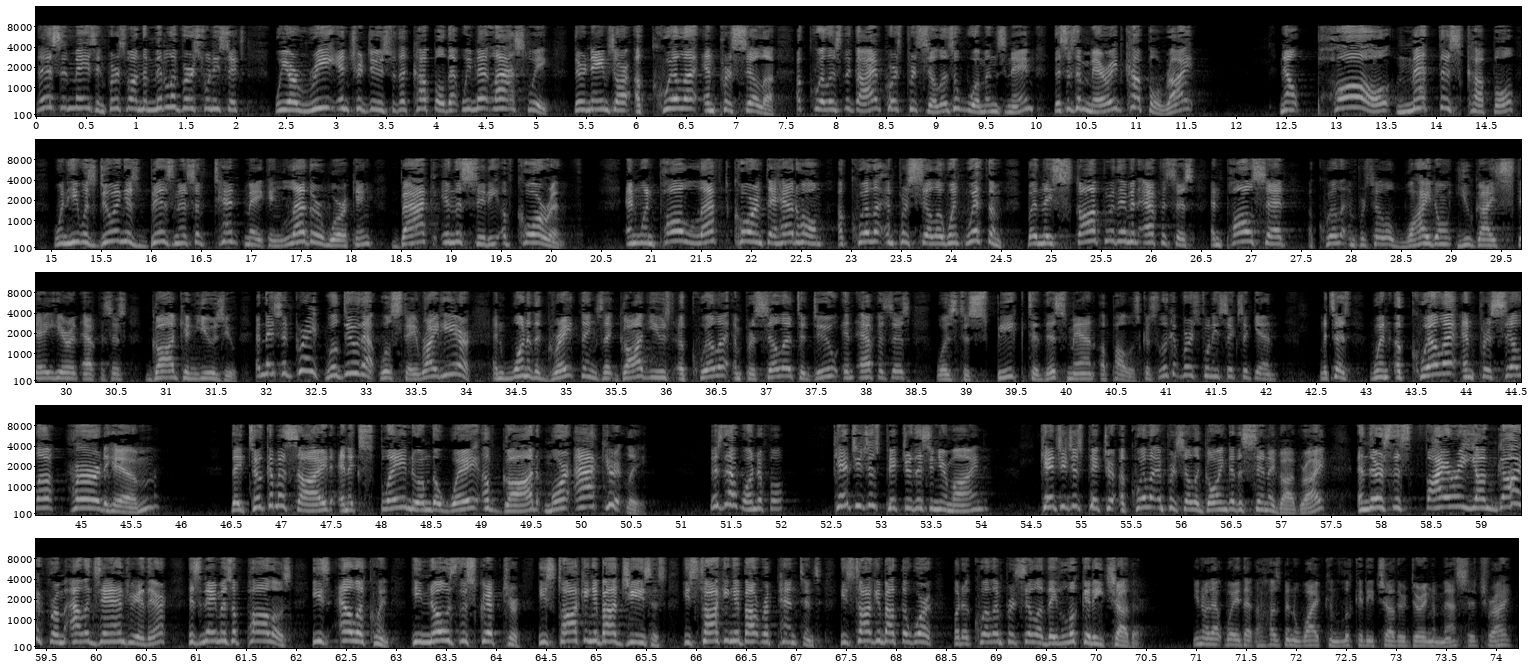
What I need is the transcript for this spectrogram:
Now, this is amazing. First of all, in the middle of verse 26, we are reintroduced with a couple that we met last week. Their names are Aquila and Priscilla. Aquila's the guy. Of course, Priscilla's a woman's name. This is a married couple, right? Now, Paul met this couple when he was doing his business of tent making, leather working, back in the city of Corinth. And when Paul left Corinth to head home, Aquila and Priscilla went with him. But they stopped with him in Ephesus, and Paul said, Aquila and Priscilla, why don't you guys stay here in Ephesus? God can use you. And they said, great, we'll do that. We'll stay right here. And one of the great things that God used Aquila and Priscilla to do in Ephesus was to speak to this man, Apollos. Because look at verse 26 again. It says, when Aquila and Priscilla heard him, they took him aside and explained to him the way of God more accurately. Isn't that wonderful? Can't you just picture this in your mind? Can't you just picture Aquila and Priscilla going to the synagogue, right? And there's this fiery young guy from Alexandria there. His name is Apollos. He's eloquent. He knows the scripture. He's talking about Jesus. He's talking about repentance. He's talking about the work. But Aquila and Priscilla, they look at each other. You know that way that a husband and wife can look at each other during a message, right?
